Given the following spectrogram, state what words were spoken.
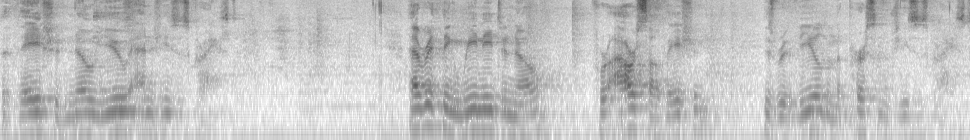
that they should know you and Jesus Christ. Everything we need to know for our salvation is revealed in the person of Jesus Christ.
